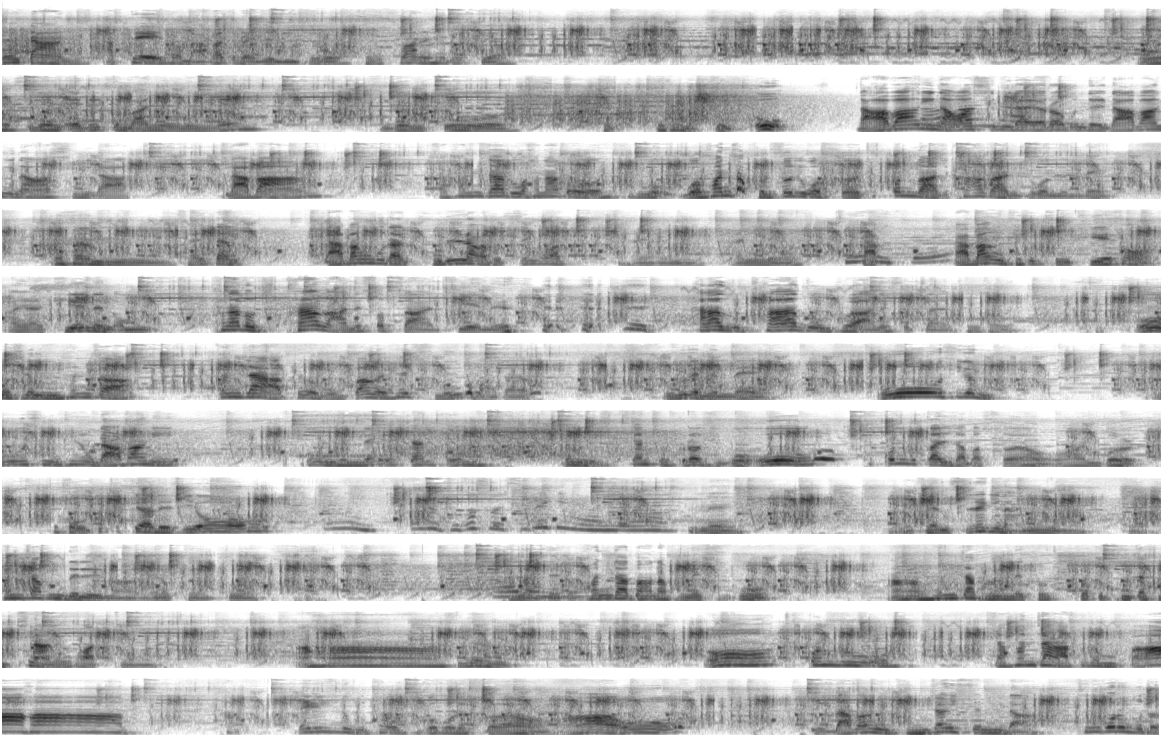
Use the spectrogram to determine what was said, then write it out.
일단 앞에서 막아줄 애들 위주로 계속 소환을 해볼게요. 오 지금 애들 좀 많이 오는데 지금 또 게- 계속 막고 있. 오 나방이 나왔습니다, 여러분들. 나방이 나왔습니다. 나방. 자, 환자도 하나 더 해주고 뭐 환자 벌써 죽었어요. 태권도 아직 하나도 안 죽었는데. 음, 자, 일단 나방보다 고릴라가 더 센 것 같. 아니 아니 아니네요. 나 있어요? 나방은 계속 지금 뒤에서 아니야 뒤에는 없 하나도 하나도 안 했었다 뒤에는 하나도 하나도 그거 안 했었다 생선을. 오 지금 환자 환자 앞에서 몸빵을 해 주는 거 맞아요? 모르겠는데 오 지금 오 지금 계속 나방이 오 있는데 일단 좀, 좀 시간 좀 끌어주고 오 태권도까지 잡았어요 와 이걸 그래서 어떻게 해야 되지 요 음, 근데 죽었어요. 쓰레기는 안 돼요. 네. 네, 걔는 쓰레기는 아닙니다. 네, 환자분들만 이렇게 또 하면 안 되죠. 환자도 하나 보내주고 아 환자 그런데 그, 그렇게 진짜 좋진 않은 것 같아요. 아하 지금 어 태권도 자 환자 앞에서 못 봐. 아하 하, 때리지도 못하고 죽어버렸어요. 아 오 나방이 굉장히 셉니다. 킹거루보다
